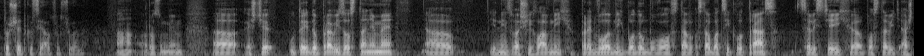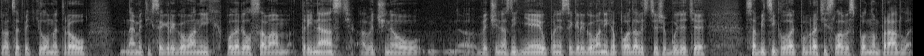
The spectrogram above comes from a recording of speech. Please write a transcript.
To všetko si outsourcujeme. Aha, rozumiem. Ešte u tej dopravy zostaneme. Jedným z vašich hlavných predvolebných bodov bolo stav, stavba cyklotrás. Chceli ste ich e, postaviť až 25 km, najmä tých segregovaných. Podarilo sa vám 13 a väčšinou, e, väčšina z nich nie je úplne segregovaných a povedali ste, že budete sa bicyklovať po Bratislave v spodnom prádle.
